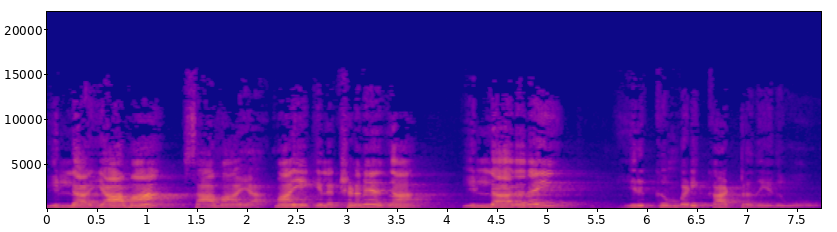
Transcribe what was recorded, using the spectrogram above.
இல்லா யாமா சா மாயா மாயைக்கு லட்சணமே அதுதான். இல்லாததை இருக்கும்படி காட்டுறது எதுவோ.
